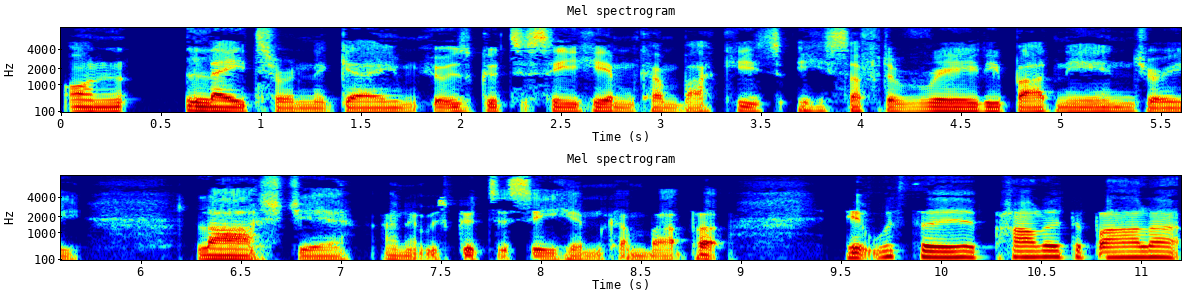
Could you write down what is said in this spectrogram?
on later in the game. It was good to see him come back. He's he suffered a really bad knee injury last year, and it was good to see him come back. But it was the Paulo Dybala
